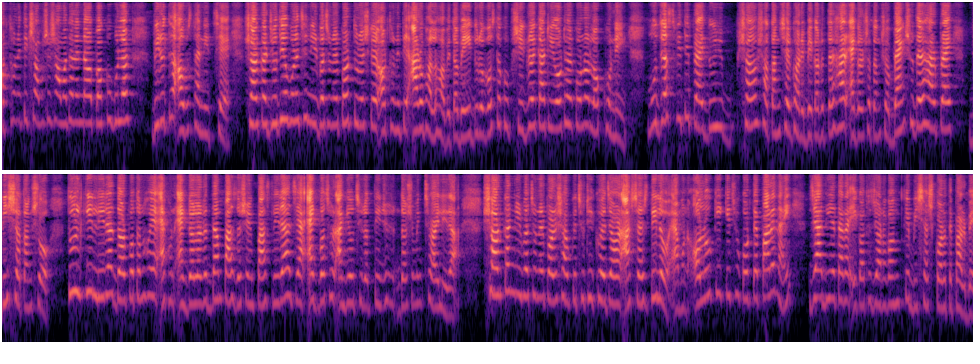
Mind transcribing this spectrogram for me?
অর্থনৈতিক সমস্যা সমাধানের নেওয়া পক্ষগুলোর বিরুদ্ধে অবস্থান নিচ্ছে। সরকার যদিও বলেছে, নির্বাচনের পর তুরস্কের অর্থনীতি আরও ভালো হবে, তবে এই দুরবস্থা খুব শীঘ্রই কাটিয়ে ওঠার কোনো লক্ষ্য নেই। মুদ্রাস্ফীতি প্রায় দুই শতাংশের ঘরে। বেকারত্বের হার এগারো শতাংশ, ব্যাংক সুদের হার প্রায় বিশ শতাংশ। তুর্কি লিরার দরপতন হয়ে এখন এক ডলারের দাম পাঁচ দশমিক পাঁচ লিরা, যা এক বছর আগেও ছিল তিন দশমিক ছয় লিরা। সরকার নির্বাচনের পরে সবকিছু ঠিক হয়ে যাওয়ার আশ্বাস দিলেও এমন অলৌকিক কিছু করতে পারে নাই, যা দিয়ে তারা একথা কথা জনগণকে বিশ্বাস করাতে পারবে।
